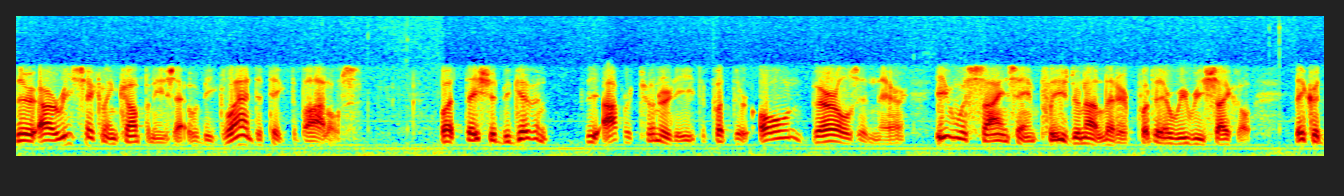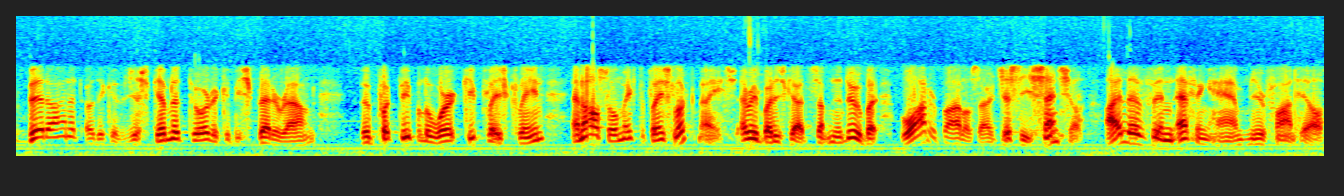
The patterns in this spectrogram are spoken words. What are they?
there are recycling companies that would be glad to take the bottles, but they should be given the opportunity to put their own barrels in there, even with signs saying, please do not litter, put there, we recycle. They could bid on it, or they could just given it to her, it could be spread around. But put people to work, keep place clean, and also make the place look nice. Everybody's got something to do, but water bottles are just essential. I live in Effingham near Fonthill.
